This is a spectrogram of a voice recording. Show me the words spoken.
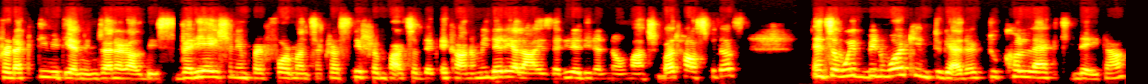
productivity and in general this variation in performance across different parts of the economy they realized that they didn't know much about hospitals and so we've been working together to collect data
